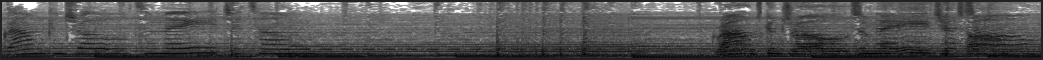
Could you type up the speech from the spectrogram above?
Ground control to Major Tom. Ground control to Major Tom.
